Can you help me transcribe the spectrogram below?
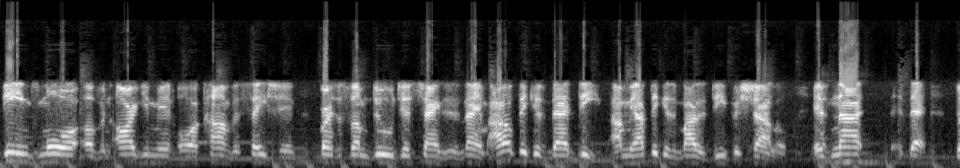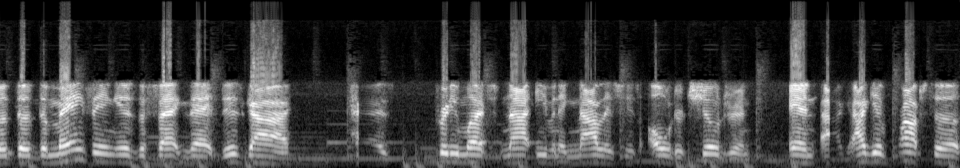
deems more of an argument or a conversation versus some dude just changing his name. I don't think it's that deep. I mean, I think it's about as deep as shallow. It's not that the the the main thing is the fact that this guy has pretty much not even acknowledged his older children, and I, I give props to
